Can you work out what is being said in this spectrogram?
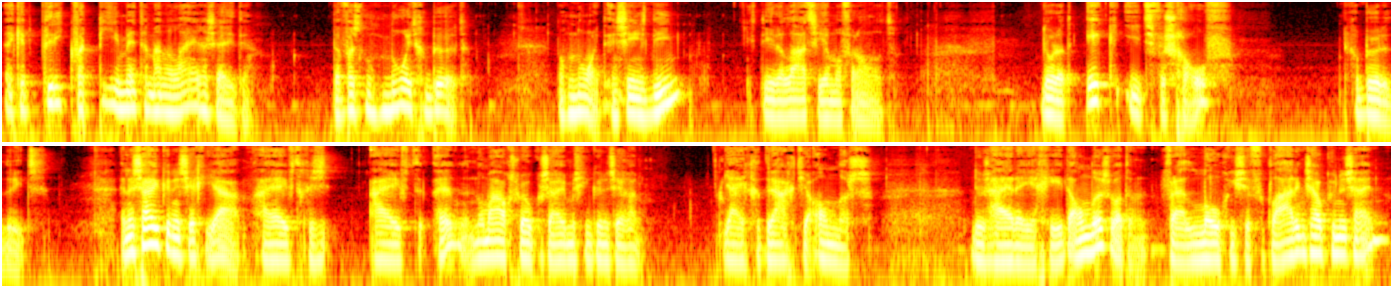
Ik heb drie kwartier met hem aan de lijn gezeten. Dat was nog nooit gebeurd. Nog nooit. En sindsdien is die relatie helemaal veranderd. Doordat ik iets verschoof, gebeurde er iets. En dan zou je kunnen zeggen, ja, hij heeft, hij heeft hè, normaal gesproken zou je misschien kunnen zeggen, jij gedraagt je anders. Dus hij reageert anders, wat een vrij logische verklaring zou kunnen zijn.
